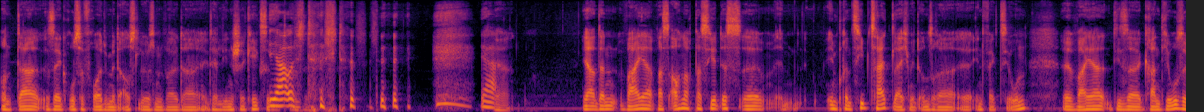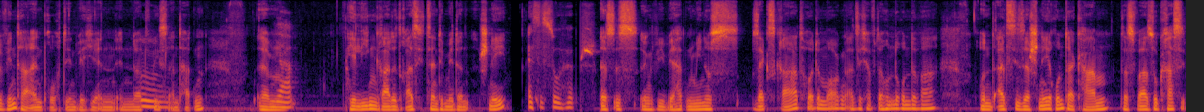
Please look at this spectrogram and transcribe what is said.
Und da sehr große Freude mit auslösen, weil da italienische Kekse ja, drin sind. st stimmt. ja, Ja. Ja, dann war ja, was auch noch passiert ist, äh, im- Prinzip zeitgleich mit unserer äh, Infektion, äh, war ja dieser grandiose Wintereinbruch, den wir hier in, in Nordfriesland hatten. Ähm, ja, Hier liegen gerade 30 Zentimeter Schnee. es ist so hübsch. Es ist irgendwie, wir hatten minus 6 Grad heute Morgen, als ich auf der Hunderunde war. Und als dieser Schnee runterkam, das war so krass,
